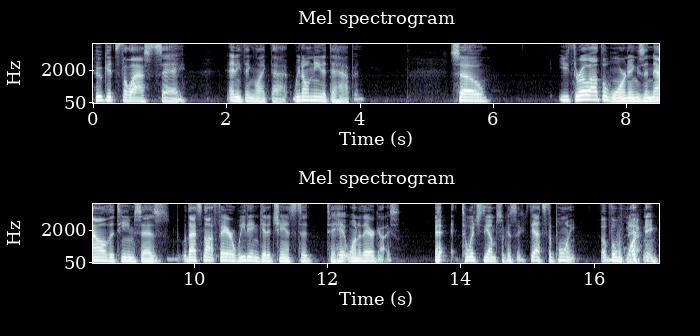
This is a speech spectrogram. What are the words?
who gets the last say, anything like that. We don't need it to happen. So you throw out the warnings, and now the team says, well, that's not fair. We didn't get a chance to, to hit one of their guys. to which the umps will say, that's the point of the warning.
